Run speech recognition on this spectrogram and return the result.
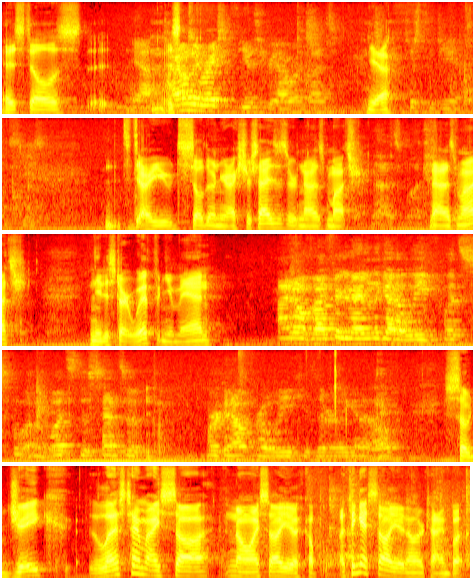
It still is. uh, Yeah, I only race a few three hour events. Yeah. Just the GNCCs. Are you still doing your exercises or not as much? Not as much. Not as much. Need to start whipping you, man. I know, but I figured I only got a week. What's what, what's the sense of working out for a week? Is it really gonna help? So Jake, the last time I saw, no, I saw you a couple. I think I saw you another time, but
